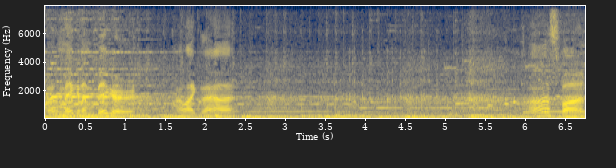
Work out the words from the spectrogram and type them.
I'm making them bigger. I like that. Ah, oh, that's fun.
